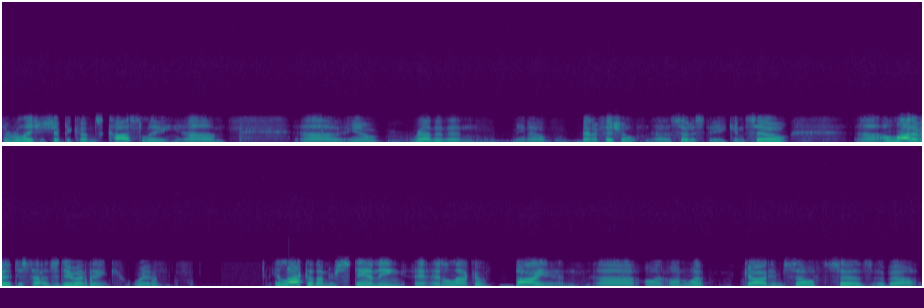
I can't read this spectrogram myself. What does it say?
the relationship becomes costly um, uh, you know rather than you know beneficial uh, so to speak and so uh, a lot of it just has to do i think with a lack of understanding and a lack of buy-in uh, on, on what God Himself says about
